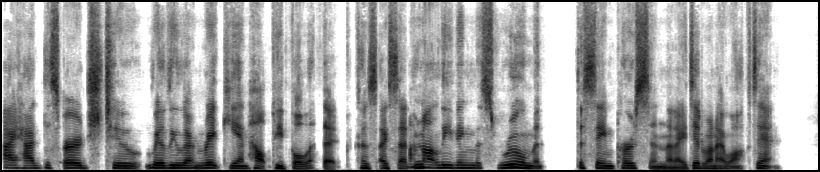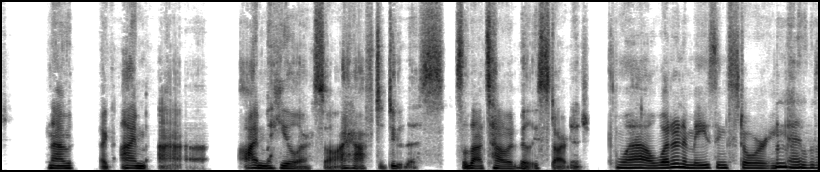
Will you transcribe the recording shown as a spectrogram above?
I had this urge to really learn Reiki and help people with it because I said, I'm not leaving this room the same person that I did when I walked in. And I was like, I'm, uh, I'm a healer, so I have to do this. So that's how it really started. Wow, what an amazing story. Mm-hmm. And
